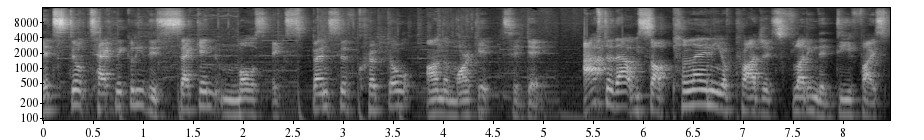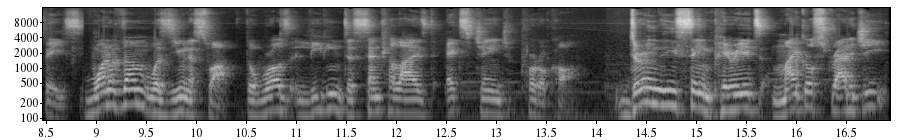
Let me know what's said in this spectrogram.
it's still technically the second most expensive crypto on the market today. After that, we saw plenty of projects flooding the DeFi space. One of them was Uniswap, the world's leading decentralized exchange protocol. During these same periods, MicroStrategy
